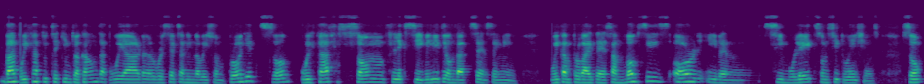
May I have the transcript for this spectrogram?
But we have to take into account that we are a research and innovation project, so we have some flexibility on that sense. I mean, we can provide uh, some boxes or even simulate some situations. So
